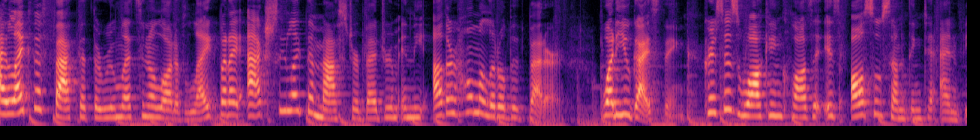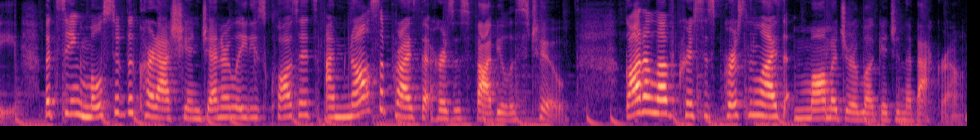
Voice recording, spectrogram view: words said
I like the fact that the room lets in a lot of light, but I actually like the master bedroom in the other home a little bit better. What do you guys think? Kris's walk-in closet is also something to envy, but seeing most of the Kardashian Jenner ladies' closets, I'm not surprised that hers is fabulous too. Gotta love Kris's personalized momager luggage in the background.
